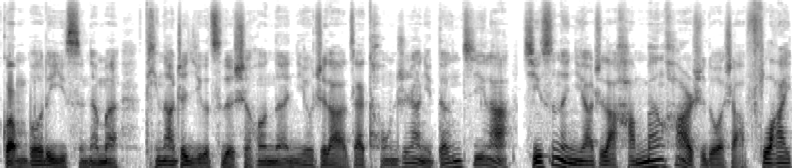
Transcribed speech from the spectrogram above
广播的意思。那么听到这几个词的时候呢，你就知道在通知让你登机啦。其次呢，你要知道航班号是多少，flight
